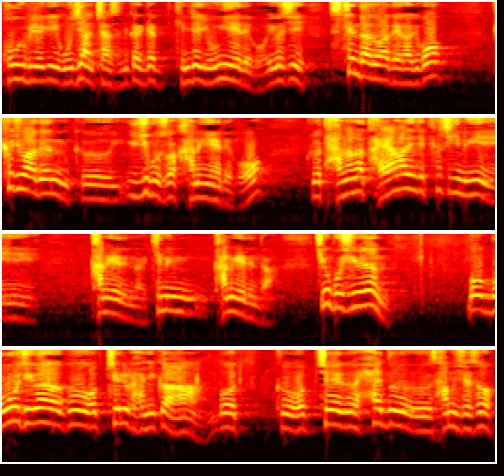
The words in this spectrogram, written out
고급 인력이 오지 않지 않습니까? 그러니까 굉장히 용이해야 되고 이것이 standard화 돼가지고 표준화된 그 유지보수가 가능해야 되고 그리고 다양한, 다양한 이제 표시 기능이 가능해야 된다. 기능 가능해야 된다. 지금 보시면 뭐, 뭐 제가 그 업체를 가니까 뭐 그 업체 그 head 사무실에서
